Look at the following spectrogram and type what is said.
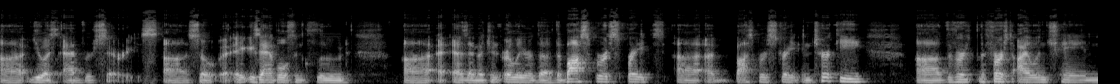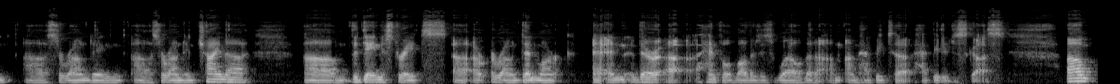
uh, U.S. adversaries. Uh, so examples include, uh, as I mentioned earlier, the, the Bosporus Strait, uh, Bosporus Strait in Turkey, uh, the, first, the first island chain uh, surrounding surrounding China, um, the Danish Straits around Denmark, and there are a handful of others as well that I'm, I'm happy to happy to discuss. Um,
